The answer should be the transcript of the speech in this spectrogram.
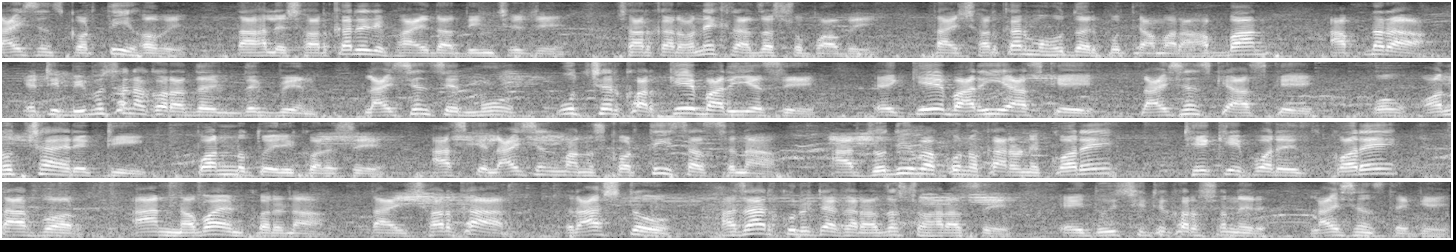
লাইসেন্স করতেই হবে, তাহলে সরকারেরই ফায়দা দিন শেষে। সরকার অনেক রাজস্ব পাবে। তাই সরকার মহোদয়ের প্রতি আমার আহ্বান, আপনারা এটি বিবেচনা করা দেখবেন লাইসেন্সের উচ্ছের কর কে বাড়িয়েছে কে বাড়ি আজকে? লাইসেন্সকে আজকে? অনুৎসাহের একটি পণ্য তৈরি করেছে। আজকে লাইসেন্স মানুষ করতেই চাচ্ছে না। আর যদিও বা কোনো কারণে করে, ঠেকে পরে করে, তারপর আর নবায়ন করে না। তাই সরকার, রাষ্ট্র হাজার কোটি টাকা রাজস্ব হারাচ্ছে এই দুই সিটি কর্পোরেশনের লাইসেন্স থেকে।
